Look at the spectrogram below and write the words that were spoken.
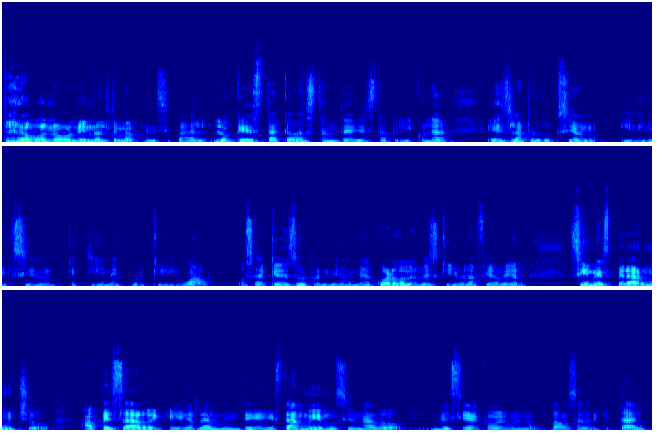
Pero bueno, volviendo al tema principal, lo que destaca bastante de esta película es la producción y dirección que tiene porque, wow, o sea, quedé sorprendido. Me acuerdo la vez que yo la fui a ver sin esperar mucho, a pesar de que realmente estaba muy emocionado, decía como, bueno, vamos a ver qué tal.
